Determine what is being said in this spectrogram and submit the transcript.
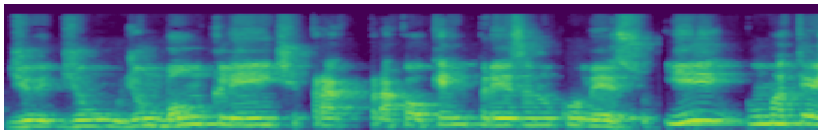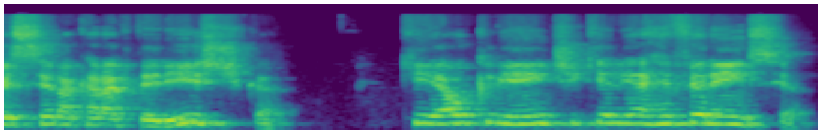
de, de, um, de um bom cliente para qualquer empresa no começo. E uma terceira característica, que é o cliente que ele é referência,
